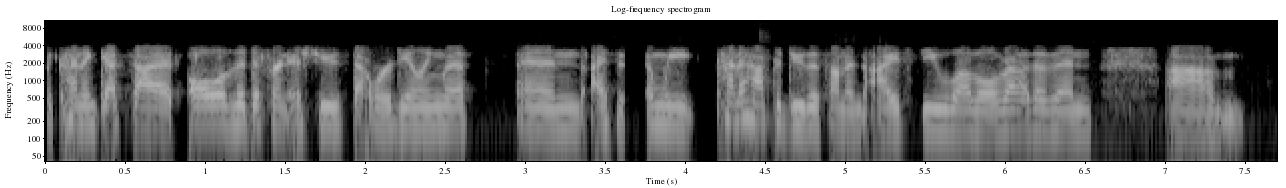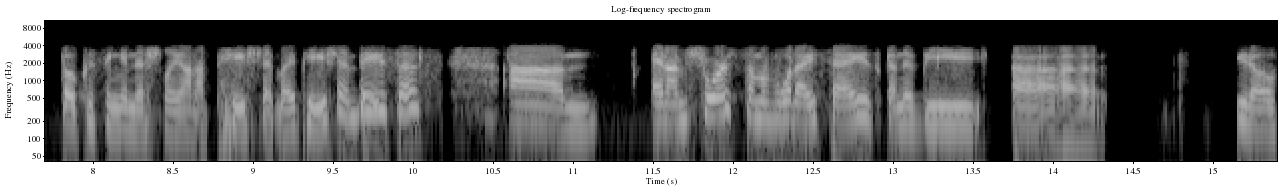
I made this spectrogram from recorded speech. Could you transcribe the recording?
it kind of gets at all of the different issues that we're dealing with, and I th- and we kind of have to do this on an ICU level rather than um, focusing initially on a patient by patient basis. Um, and I'm sure some of what I say is going to be, uh, you know,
